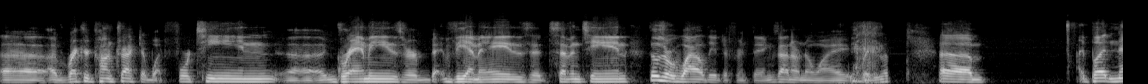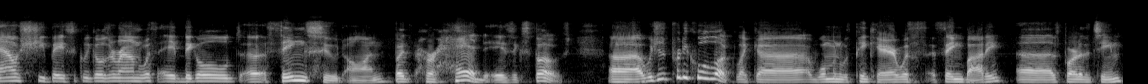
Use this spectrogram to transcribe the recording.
uh, a record contract at what 14 uh, Grammys or VMAs at 17. Those are wildly different things. I don't know why I them. Um, but now she basically goes around with a big old uh, thing suit on, but her head is exposed, uh, which is a pretty cool look. Like uh, a woman with pink hair with a thing body uh, as part of the team.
